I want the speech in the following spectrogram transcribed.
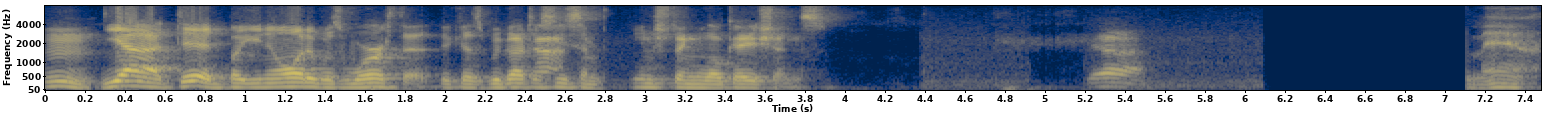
Mm, yeah, it did, but you know what? It was worth it because we got to see some interesting locations. Yeah. Man.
